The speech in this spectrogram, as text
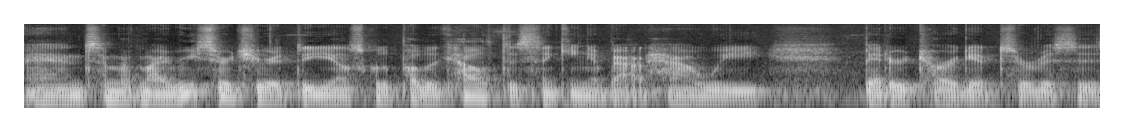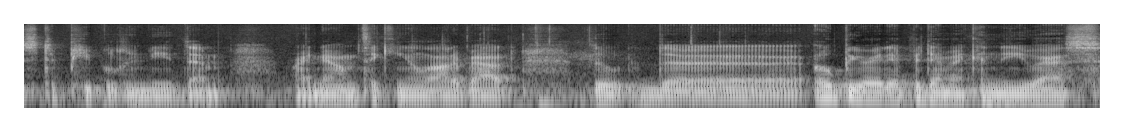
And some of my research here at the Yale School of Public Health is thinking about how we better target services to people who need them. Right now, I'm thinking a lot about the, the opioid epidemic in the U.S.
